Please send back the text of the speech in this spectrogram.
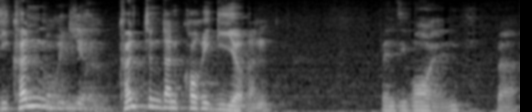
die können, korrigieren. könnten dann korrigieren, wenn sie wollen oder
